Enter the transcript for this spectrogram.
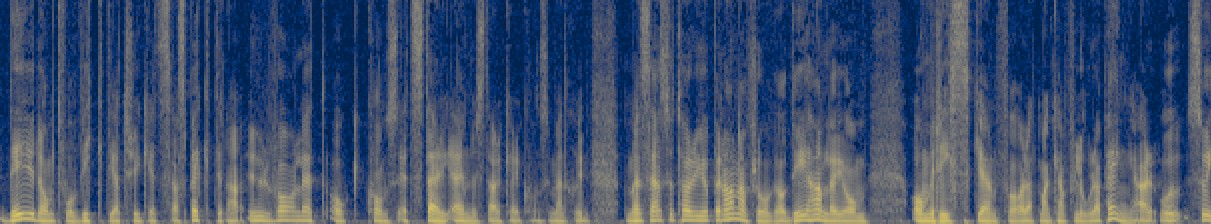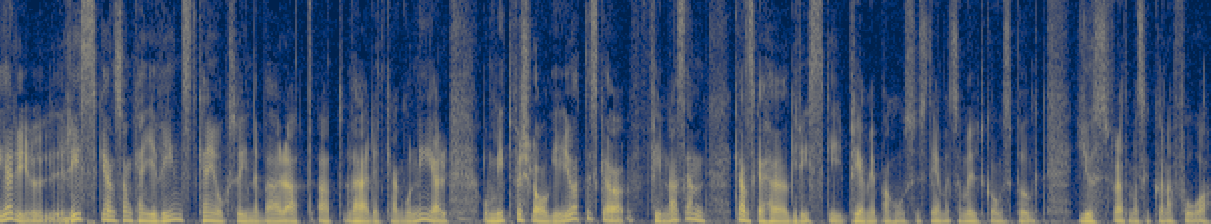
Det är ju de två viktiga trygghetsaspekterna, urvalet och ett stär- ännu starkare konsumentskydd. Men sen så tar du upp en annan fråga och det handlar ju om, om risken för att man kan förlora pengar. Och så är det ju. Risken som kan ge vinst kan ju också innebära att, att värdet kan gå ner. Och mitt förslag är ju att det ska finnas en ganska hög risk i premiepensionssystemet som utgångspunkt just för att man ska kunna få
